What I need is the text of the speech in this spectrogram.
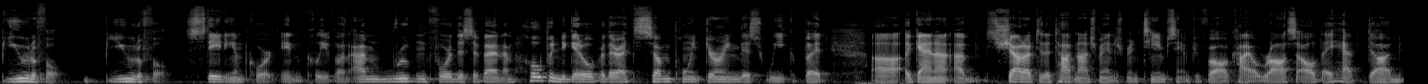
beautiful, beautiful Stadium Court in Cleveland. I'm rooting for this event. I'm hoping to get over there at some point during this week. But uh, again, I, shout out to the top notch management team, Sam Duval, Kyle Ross, all they have done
